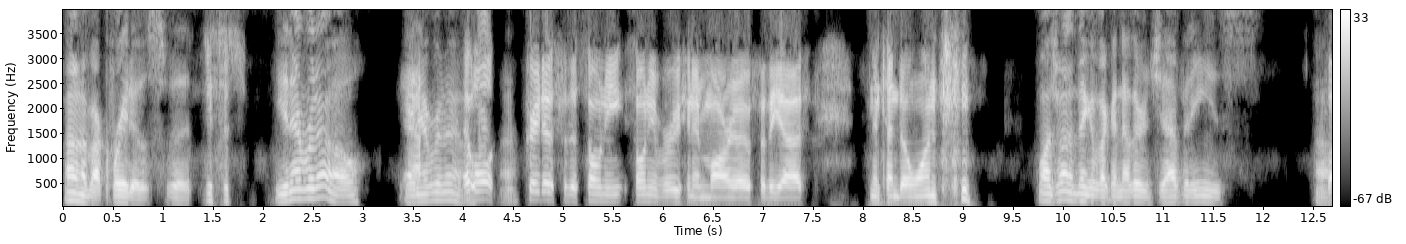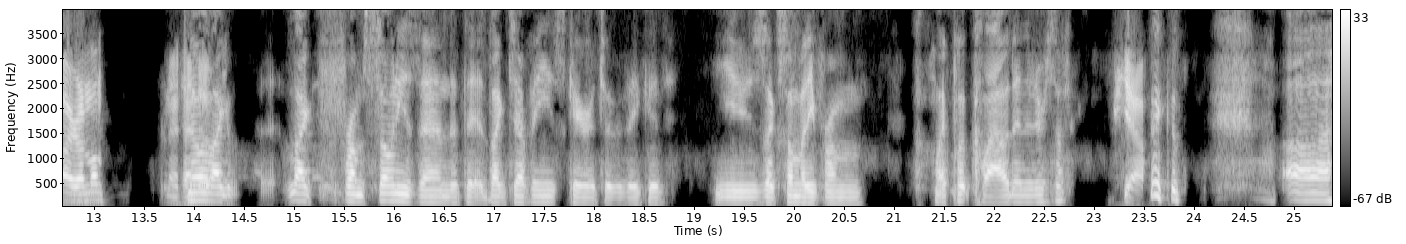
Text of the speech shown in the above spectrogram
I don't know about Kratos, but just just you never know. Yeah. You never know. Well, Uh, Kratos for the Sony Sony version and Mario for the uh, Nintendo one. well, I'm trying to think of like another Japanese. um, Fire Emblem for Nintendo. No, like like from Sony's end that they like Japanese character that they could use, like somebody from like put Cloud in it or something. Yeah, uh,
